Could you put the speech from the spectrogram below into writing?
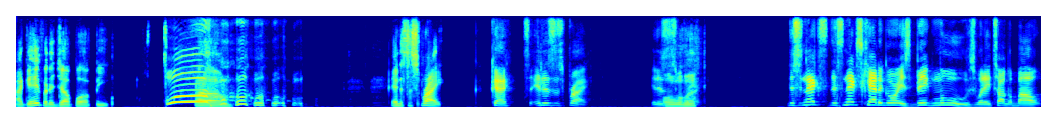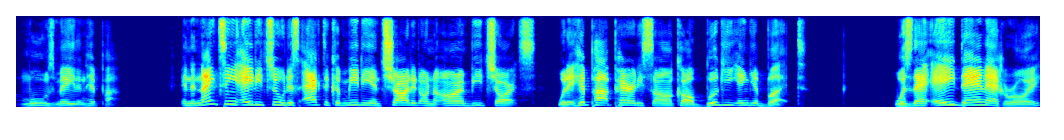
I gave it a jump off beat, Woo! Um, and it's a Sprite. okay. So it is a Sprite. It is a Mhm. Sprite. This next this next category is big moves, where they talk about moves made in hip hop. In the 1982, this actor comedian charted on the R&B charts with a hip hop parody song called "Boogie in Your Butt." Was that A. Dan Aykroyd,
